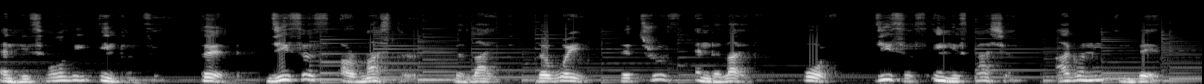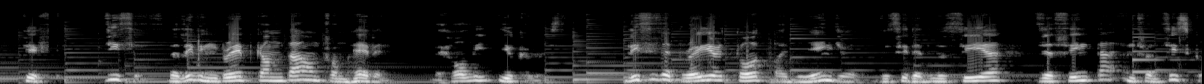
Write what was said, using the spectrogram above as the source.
and his holy infancy. Third, Jesus, our Master, the light, the way, the truth, and the life. Fourth, Jesus in his passion, agony, and death. Fifth, Jesus, the living bread come down from heaven, the Holy Eucharist. This is a prayer taught by the angel who visited Lucia, Jacinta, and Francisco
